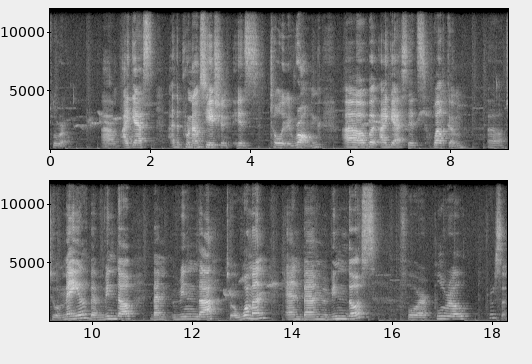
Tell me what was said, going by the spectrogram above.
plural. Um, I guess the pronunciation is totally wrong, uh, but I guess it's welcome uh, to a male, bem-vindo, bem-vinda to a woman, and bem-vindos for plural person.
